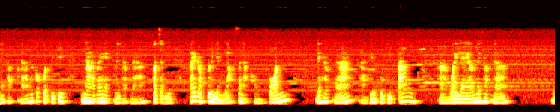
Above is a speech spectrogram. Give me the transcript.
นะครับนะแล้วก็กดไปที่หน้าแรกนะครับนะก็จะมีให้เราเปลี่ยนลักษณะของฟอนต์นะครับนะที่ครูติดตั้งไว้แล้วนะครับนะน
